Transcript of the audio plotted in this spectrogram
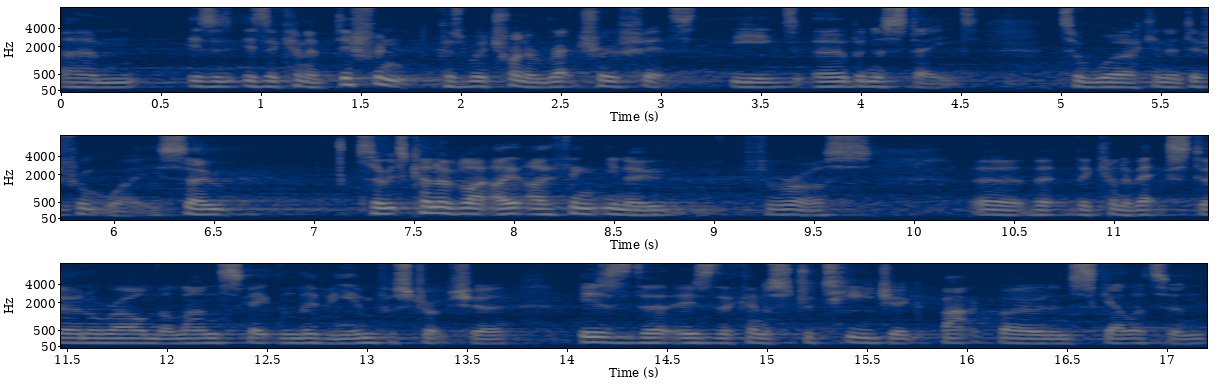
um, is, a, is a kind of different, because we're trying to retrofit the urban estate to work in a different way. So so it's kind of like, I, I think, you know, for us, uh, the, the kind of external realm, the landscape, the living infrastructure is the, is the kind of strategic backbone and skeleton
